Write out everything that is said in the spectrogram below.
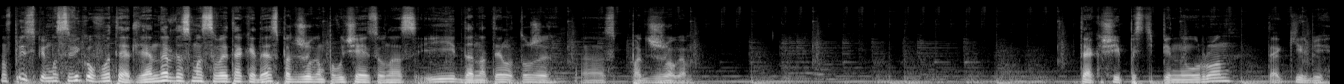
ну, в принципе, массовиков хватает Леонардо с массовой атакой, да, с поджогом получается у нас. И Донателло тоже э, с поджогом. Так, еще и постепенный урон. Так, Кирби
